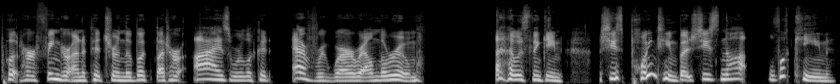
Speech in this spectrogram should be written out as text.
put her finger on a picture in the book, but her eyes were looking everywhere around the room. I was thinking, she's pointing, but she's not looking.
